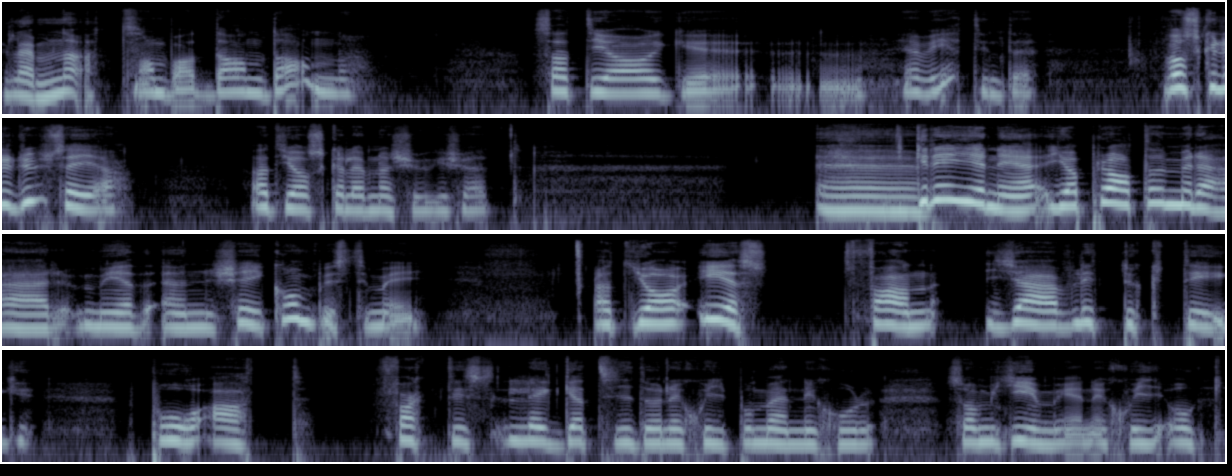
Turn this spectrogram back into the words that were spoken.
Lämnat? man bara done done. Så att jag, eh, jag vet inte. Vad skulle du säga att jag ska lämna 2021? Eh, Grejen är, jag pratade med det här med en tjejkompis till mig. Att jag är fan jävligt duktig på att faktiskt lägga tid och energi på människor som ger mig energi och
